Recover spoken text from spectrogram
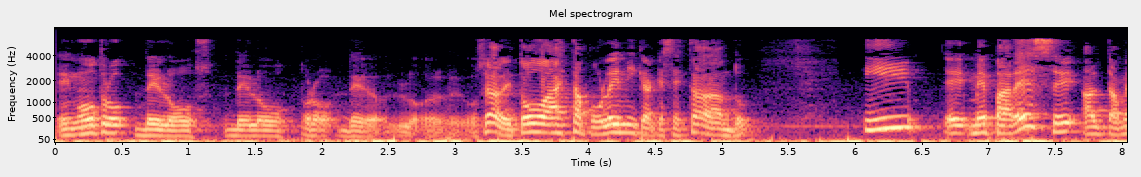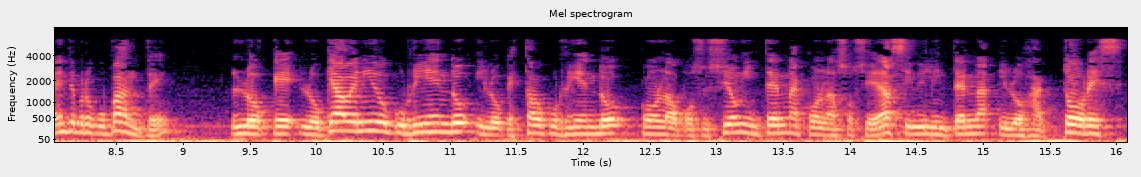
en otro de los, de los, o sea, de toda esta polémica que se está dando. Y eh, me parece altamente preocupante lo que, lo que ha venido ocurriendo y lo que está ocurriendo con la oposición interna, con la sociedad civil interna y los actores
